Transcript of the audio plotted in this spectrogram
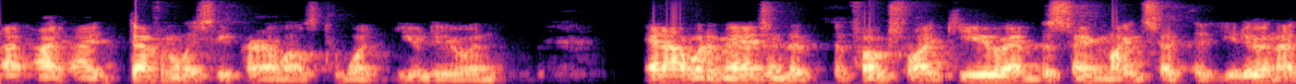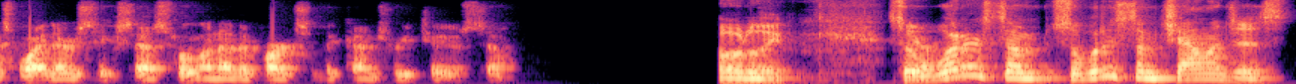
I, I definitely see parallels to what you do, and and I would imagine that the folks like you have the same mindset that you do, and that's why they're successful in other parts of the country too. So. Totally. So yeah. what are some so what are some challenges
